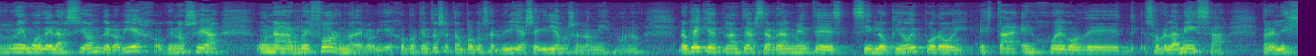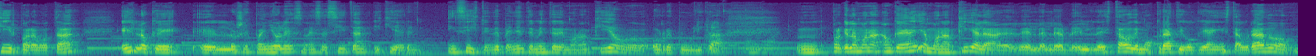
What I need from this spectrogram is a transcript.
remodelación de lo viejo, que no sea una reforma de lo viejo, porque entonces tampoco serviría, seguiríamos en lo mismo. ¿no? Lo que hay que plantearse realmente es si lo que hoy por hoy está en juego de, sobre la mesa para elegir, para votar, es lo que eh, los españoles necesitan y quieren, insisto, independientemente de monarquía o, república. Porque la aunque haya monarquía, el, Estado democrático que ha instaurado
